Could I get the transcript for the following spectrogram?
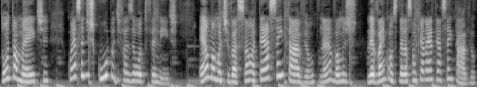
totalmente com essa desculpa de fazer o outro feliz. É uma motivação até aceitável, né? Vamos levar em consideração que ela é até aceitável.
